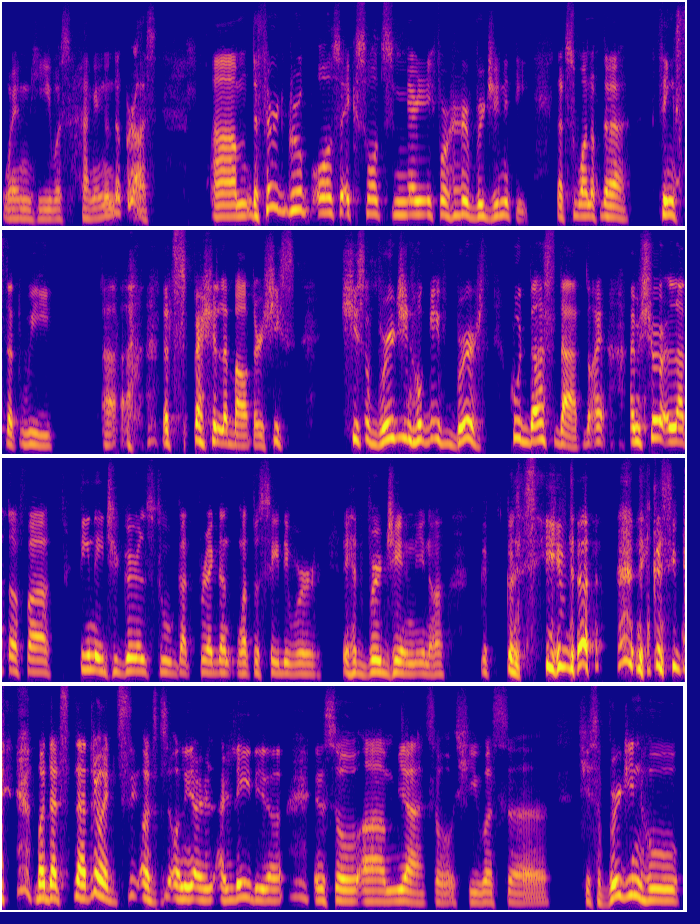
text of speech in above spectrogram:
when he was hanging on the cross. Um, the third group also exalts Mary for her virginity. That's one of the things that we uh, that's special about her. She's she's a virgin who gave birth. Who does that? I, am sure a lot of uh, teenage girls who got pregnant want to say they were they had virgin, you know, conceived, they conceived, but that's not true. It's, it's only our, our lady, you know. And so, um, yeah, so she was, uh, she's a virgin who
